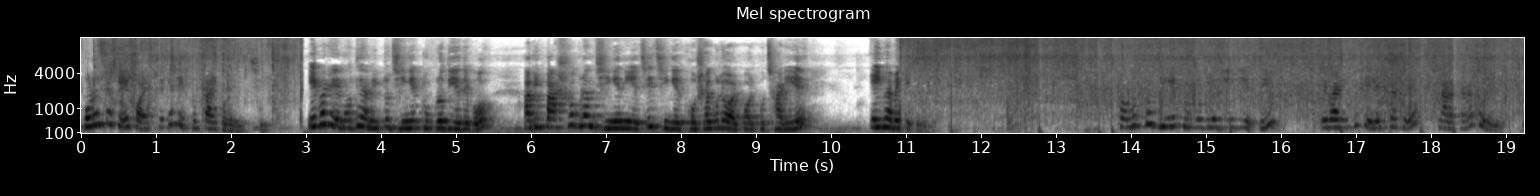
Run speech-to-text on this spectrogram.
ফোড়নটাকে কয়েক সেকেন্ড একটু ফ্রাই করে নিচ্ছি। এবারে এর মধ্যে আমি একটু ঝিঙের টুকরো দিয়ে দেব। আমি পাঁচশো গ্রাম ঝিঙে নিয়েছি, ঝিঙের খোসাগুলো অল্প অল্প ছাড়িয়ে এইভাবে কেটে নিয়েছি। সমস্ত ঝিঙের টুকরোগুলো দিয়ে দিয়েছি। এবার একটু তেলের সাথে নাড়াচাড়া করে নিচ্ছি।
